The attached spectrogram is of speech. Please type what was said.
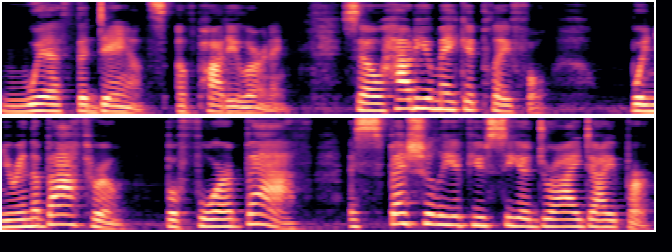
with the dance of potty learning. So, how do you make it playful? When you're in the bathroom, before a bath, especially if you see a dry diaper.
